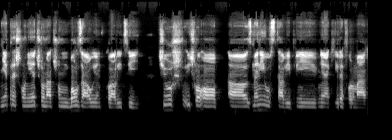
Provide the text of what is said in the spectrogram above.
neprešlo niečo, na čom bol záujem v koalícii. Či už išlo o zmeny ústavy pri nejakých reformách,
